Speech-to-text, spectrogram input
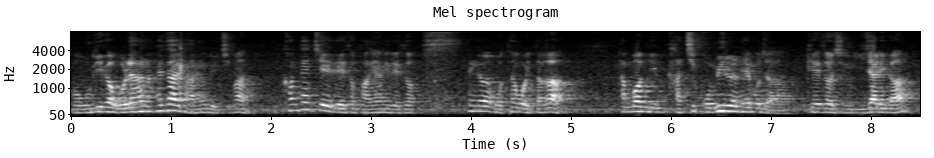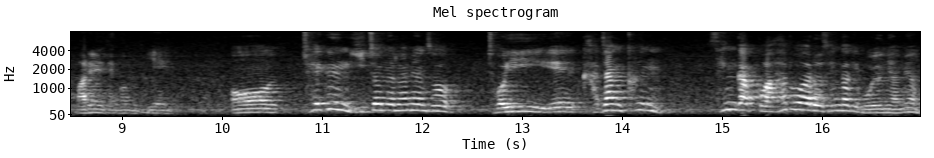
뭐 우리가 원래 하는 회사의 방향도 있지만 이 컨텐츠에 대해서 방향에 대해서 생각을 못 하고 있다가 한번 이 같이 고민을 해보자. 그래서 지금 이 자리가 마련이 된 겁니다. 예. 어, 최근 이전을 하면서 저희의 가장 큰 생각과 하루하루 생각이 뭐였냐면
